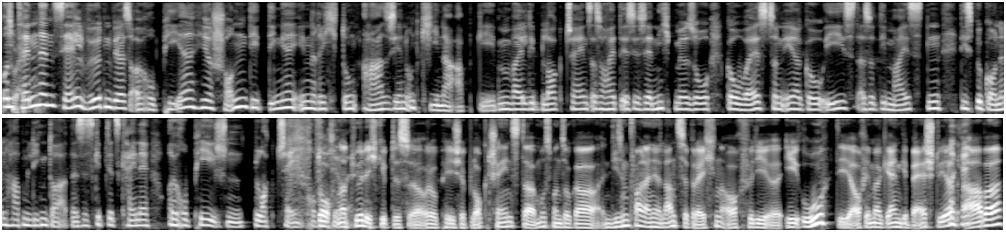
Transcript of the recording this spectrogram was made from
und tendenziell würden wir als Europäer hier schon die Dinge in Richtung Asien und China abgeben, weil die Blockchains, also heute ist es ja nicht mehr so Go West, sondern eher Go East. Also die meisten, die es begonnen haben, liegen dort. Also es gibt jetzt keine europäischen Blockchain-Profiteure. Doch, natürlich gibt es äh, europäische Blockchains. Da muss man sogar in diesem Fall eine Lanze brechen, auch für die äh, EU, die auch immer gern gebasht wird. Okay. Aber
